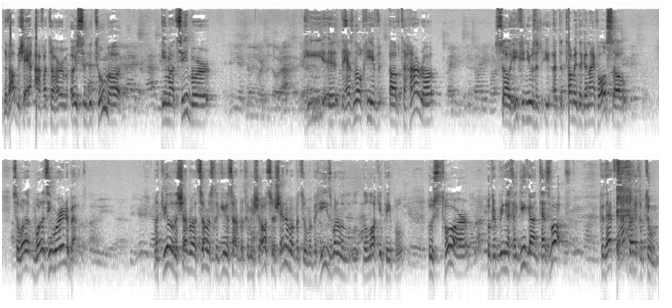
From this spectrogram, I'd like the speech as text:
the Valbish Afataharim Oisim Betuma Imat Tzibur he uh, has no chiv of tahara, so he can use it at the tummy the knife also. So what, what is he worried about? But he's one of the, the lucky people whose Tor who can bring a chagiga on tezvav, because that's not doichatum.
